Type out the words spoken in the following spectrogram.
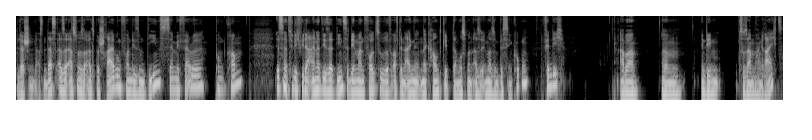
löschen lassen. Das also erstmal so als Beschreibung von diesem Dienst, semiferal.com. Ist natürlich wieder einer dieser Dienste, dem man Vollzugriff auf den eigenen Account gibt. Da muss man also immer so ein bisschen gucken, finde ich. Aber ähm, in dem Zusammenhang reicht's.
